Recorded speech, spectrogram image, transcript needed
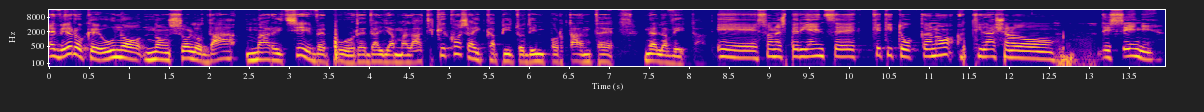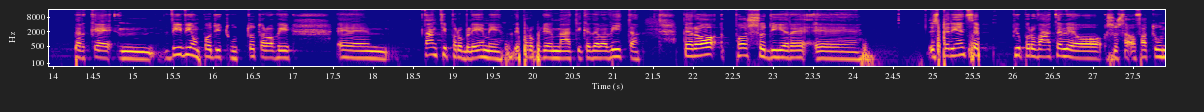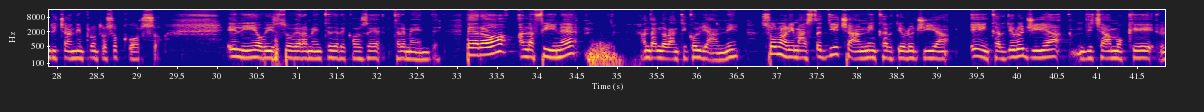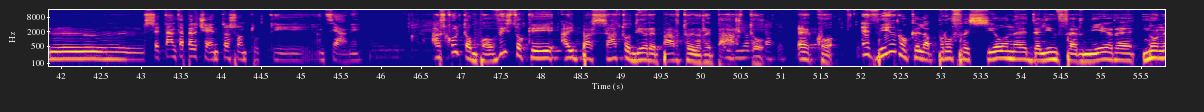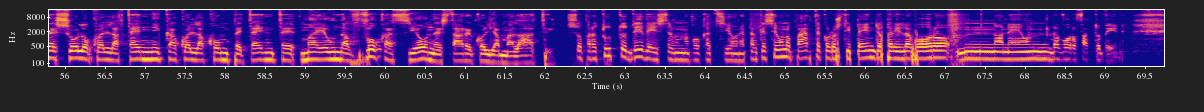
È vero che uno non solo dà, ma riceve pure dagli ammalati. Che cosa hai capito di importante nella vita? E sono esperienze che ti toccano, ti lasciano dei segni, perché mh, vivi un po' di tutto, trovi eh, tanti problemi, le problematiche della vita, però posso dire eh, esperienze più provate le ho, ho fatto 11 anni in pronto soccorso e lì ho visto veramente delle cose tremende. Però alla fine, andando avanti con gli anni, sono rimasta 10 anni in cardiologia e in cardiologia diciamo che il 70% sono tutti anziani. Ascolta un po', visto che hai passato di reparto in reparto, ecco, è vero che la professione dell'infermiere non è solo quella tecnica, quella competente, ma è una vocazione stare con gli ammalati? Soprattutto deve essere una vocazione, perché se uno parte con lo stipendio per il lavoro mm, non è un lavoro fatto bene.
